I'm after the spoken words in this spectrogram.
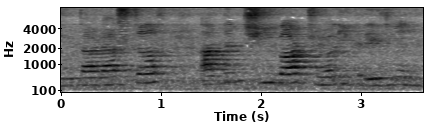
or stuff. And then she got really crazy and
